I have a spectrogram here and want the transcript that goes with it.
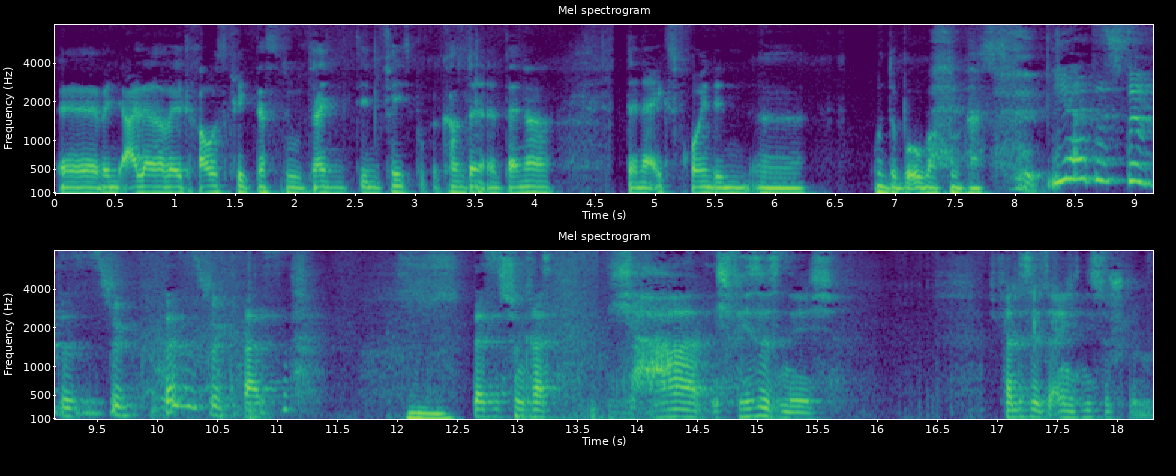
äh, wenn die aller Welt rauskriegt, dass du dein, den Facebook-Account deiner, deiner, deiner Ex-Freundin äh, unter Beobachtung hast. Ja, das stimmt. Das ist schon, das ist schon krass. Das ist schon krass. Ja, ich weiß es nicht. Ich fand es jetzt eigentlich nicht so schlimm.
